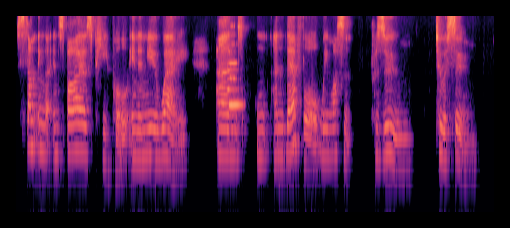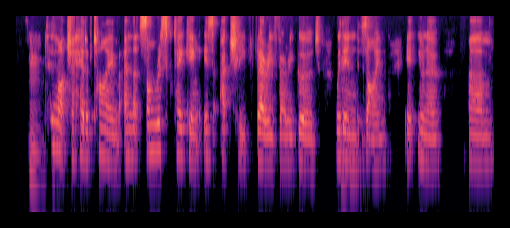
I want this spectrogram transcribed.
something that inspires people in a new way. And, and therefore, we mustn't presume to assume mm. too much ahead of time and that some risk taking is actually very very good within mm-hmm. design it you know um,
